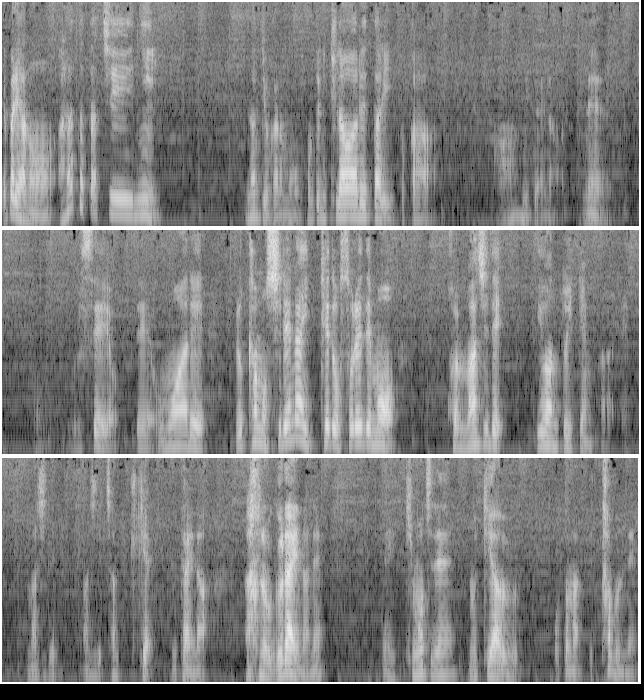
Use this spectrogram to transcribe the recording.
やっぱりあの、あなたたちに、なんていうかな、もう本当に嫌われたりとか、ああみたいな、ね、うるせえよって思われるかもしれないけど、それでも、これマジで言わんといけんからね。マジで、マジでちゃんと聞け。みたいな、あのぐらいなね、え気持ちでね、向き合う大人って多分ね、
